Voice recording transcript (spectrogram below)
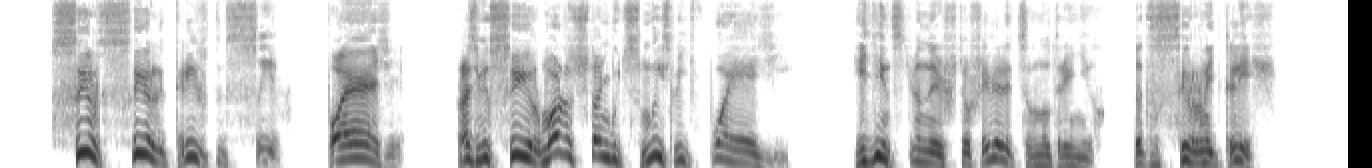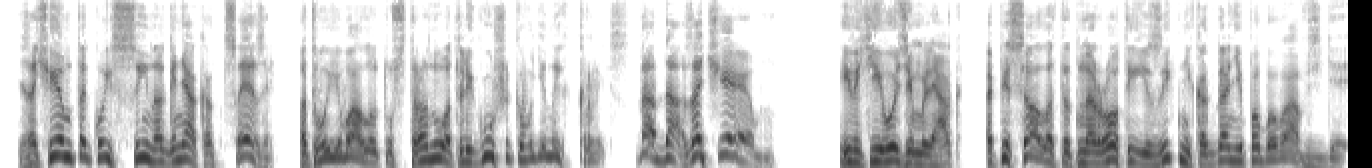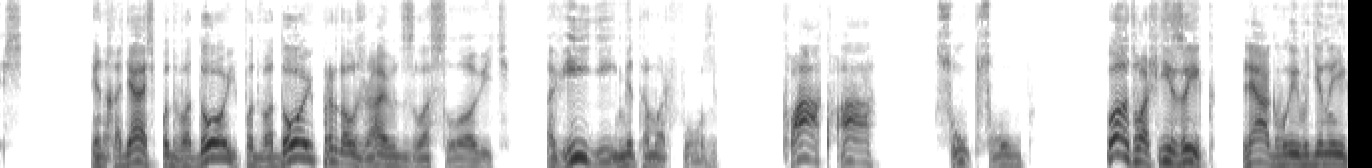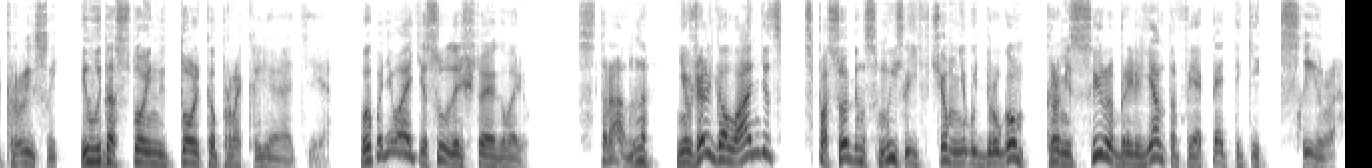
Сыр, сыр и трижды сыр. Поэзия. Разве сыр может что-нибудь смыслить в поэзии? Единственное, что шевелится внутри них, это сырный клещ. И зачем такой сын огня, как Цезарь, отвоевал эту страну от лягушек и водяных крыс? Да-да, зачем? И ведь его земляк описал этот народ и язык, никогда не побывав здесь. И, находясь под водой, под водой продолжают злословить о виде и метаморфозы. Ква-ква, суп-суп. Вот ваш язык, лягвы и водяные крысы, и вы достойны только проклятия. Вы понимаете, сударь, что я говорю? Странно. Неужели голландец способен смыслить в чем-нибудь другом, кроме сыра, бриллиантов и опять-таки сыра.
